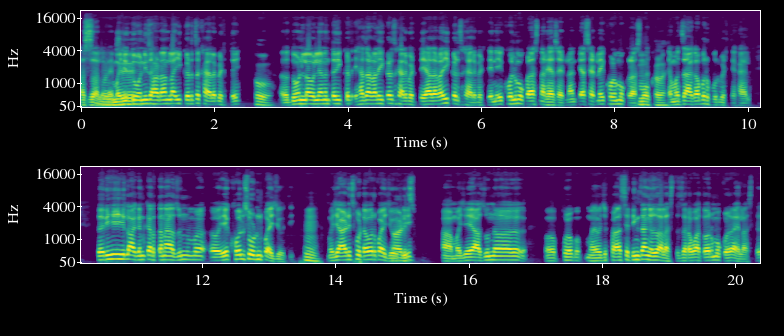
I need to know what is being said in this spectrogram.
असं झालं. म्हणजे- म्हणजे दोन्ही झाडांना इकडचं खायला भेटतंय. हो. अं, दोन लावल्यानंतर इकड ह्या झाडाला इकडचं खायला भेटते ह्या झाडाला इकडचं खायला भेटते आणि एक होल मोकळा असणार ह्या साईडला आणि त्या साईडला एक होल मोकळा असणार. मोकळा आहे. त्यामुळे जागा भरपूर भेटते खायला. तरीही ही लागण करताना अजून एक होल सोडून पाहिजे होती. म्हणजे अडीच फुटावर पाहिजे होती. हा म्हणजे अजून म्हणजे फळा सेटिंग चांगलं झालं असतं. जरा वातावरण मोकळं राहिलं असतं.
